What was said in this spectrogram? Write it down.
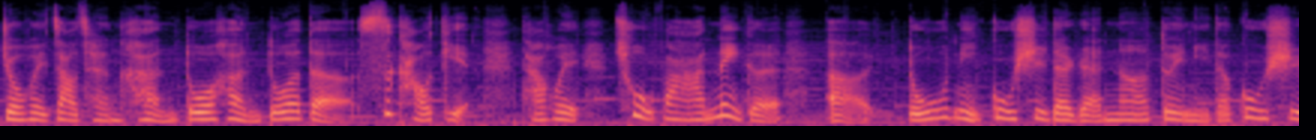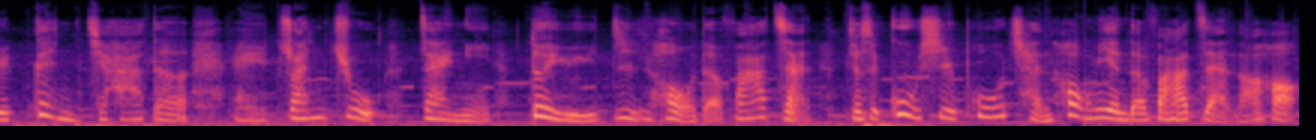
就会造成很多很多的思考点，它会触发那个呃读你故事的人呢，对你的故事更加的诶专注。在你对于日后的发展，就是故事铺陈后面的发展了哈。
